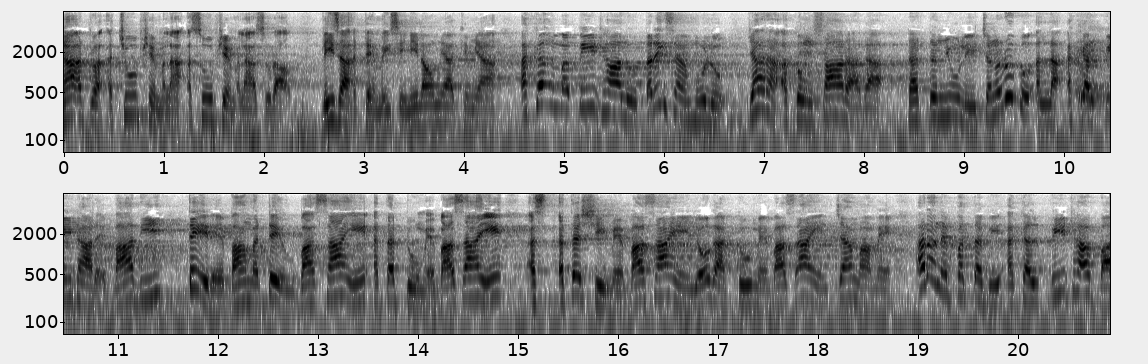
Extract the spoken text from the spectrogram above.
ငါအတွက်အကျိုးဖြစ်မလားအဆိုးဖြစ်မလားဆိုတော့လေးစားအတန်မိတ်ဆွေနေတော်များခင်များအကယ်မပေးထားလို့တရိษံမှုလို့ရတာအကုန်စားတာကဒါတမျိုးလေကျွန်တော်တို့ကိုအလ္လာအကယ်ပေးထားတယ်ဘာဒီတဲ့တယ်ဘာမတဲ့ဘူးဘာစားရင်အသက်တူမယ်ဘာစားရင်အသက်ရှည်မယ်ဘာစားရင်ယောဂတူးမယ်ဘာစားရင်ကျမ်းပါမယ်အဲ့ဒါနဲ့ပတ်သက်ပြီးအကယ်ပေးထားပါ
